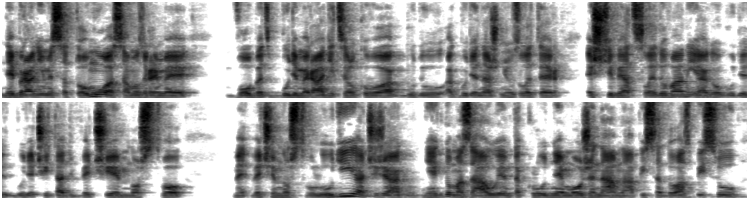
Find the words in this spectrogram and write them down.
nebránime sa tomu a samozrejme vôbec budeme rádi celkovo, ak, budú, ak bude náš newsletter ešte viac sledovaný, ak ho bude, bude čítať väčšie množstvo, väčšie množstvo ľudí a čiže ak niekto má záujem, tak kľudne môže nám napísať do Asbisu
